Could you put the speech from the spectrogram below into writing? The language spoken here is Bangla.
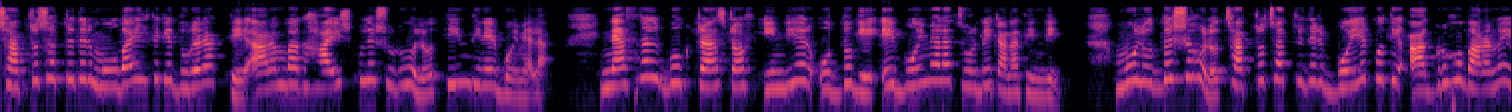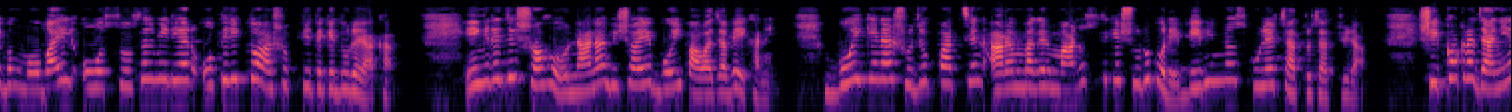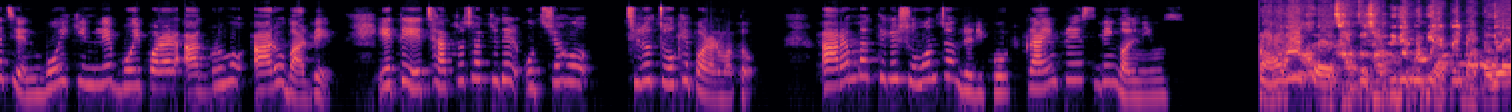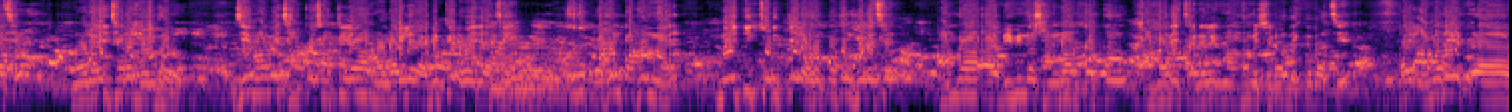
ছাত্রছাত্রীদের মোবাইল থেকে দূরে রাখতে আরামবাগ হাই স্কুলে শুরু হলো তিন দিনের বইমেলা। ন্যাশনাল বুক ট্রাস্ট অফ ইন্ডিয়ার উদ্যোগে এই বইমেলা চলবে টানা তিন দিন। মূল উদ্দেশ্য হলো ছাত্রছাত্রীদের বইয়ের প্রতি আগ্রহ বাড়ানো এবং মোবাইল ও সোশ্যাল মিডিয়ার অতিরিক্ত আসক্তি থেকে দূরে রাখা। ইংরেজি সহ নানা বিষয়ে বই পাওয়া যাবে এখানে। বই কেনার সুযোগ পাচ্ছেন আরামবাগের মানুষ থেকে শুরু করে বিভিন্ন স্কুলের ছাত্রছাত্রীরা। শিক্ষকরা জানিয়েছেন, বই কিনলে বই পড়ার আগ্রহ আরও বাড়বে। এতে ছাত্রছাত্রীদের উৎসাহ ছিল চোখে পড়ার মতো। আরামবাগ থেকে সুমন চন্দ্রের report, crime press, Bengal news. আমাদের ছাত্রছাত্রীদের প্রতি একটাই বার্তা দেওয়া আছে, মোবাইল ছাড়া বই ধরো। যেভাবে ছাত্রছাত্রীরা মোবাইলে অ্যাডিক্টেড হয়ে যাচ্ছে, শুধু পঠন পাঠন নয়, নৈতিক চরিত্রের অধপতন ঘটেছে। আমরা বিভিন্ন সংবাদপত্র আপনাদের চ্যানেলের মাধ্যমে সেটাও দেখতে পাচ্ছি। তাই আমাদের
